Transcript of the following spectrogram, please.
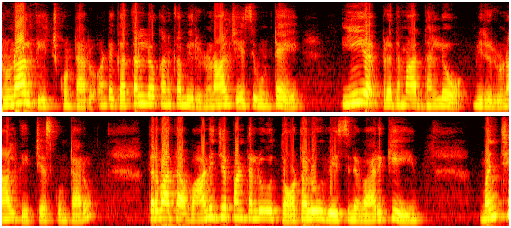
రుణాలు తీర్చుకుంటారు. అంటే గతంలో కనుక మీరు రుణాలు చేసి ఉంటే ఈ ప్రథమార్థంలో మీరు రుణాలు తీర్చేసుకుంటారు. తర్వాత వాణిజ్య పంటలు తోటలు వేసిన వారికి మంచి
